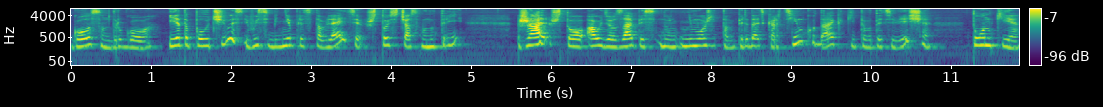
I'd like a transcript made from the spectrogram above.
голосом другого. И это получилось, и вы себе не представляете, что сейчас внутри. Жаль, что аудиозапись ну, не может там передать картинку, да, какие-то вот эти вещи тонкие,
